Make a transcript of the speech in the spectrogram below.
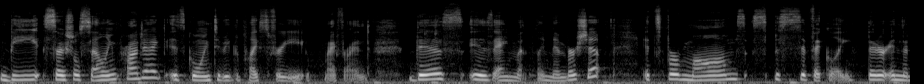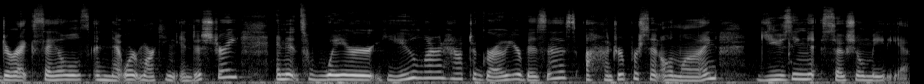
the social selling project is going to be the place for you, my friend. This is a monthly membership. It's for moms specifically that are in the direct sales and network marketing industry, and it's where you learn how to grow your business 100% online using social media.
